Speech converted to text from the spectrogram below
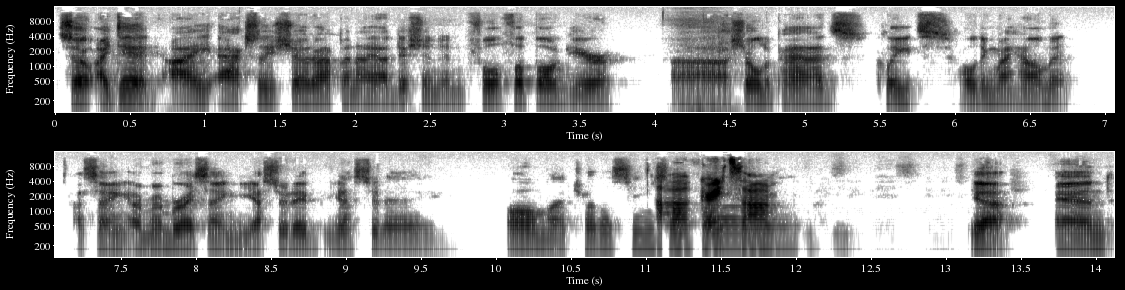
so I did. I actually showed up and I auditioned in full football gear, uh, shoulder pads, cleats, holding my helmet. I sang. I remember I sang yesterday. Yesterday, all my troubles seem so Oh, great far song. Yeah, and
